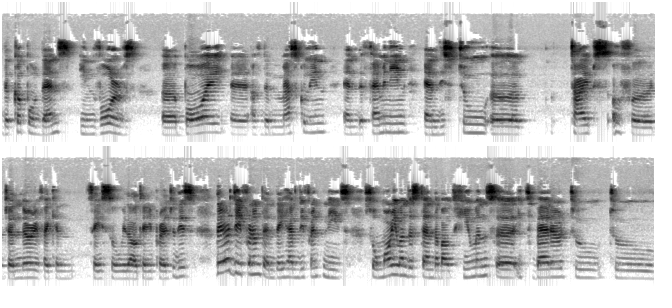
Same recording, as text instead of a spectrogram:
the couple dance, involves a boy uh, of the masculine and the feminine, and these two uh, types of uh, gender, if I can say so without any prejudice. They are different and they have different needs. So more you understand about humans, uh, it's better to to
